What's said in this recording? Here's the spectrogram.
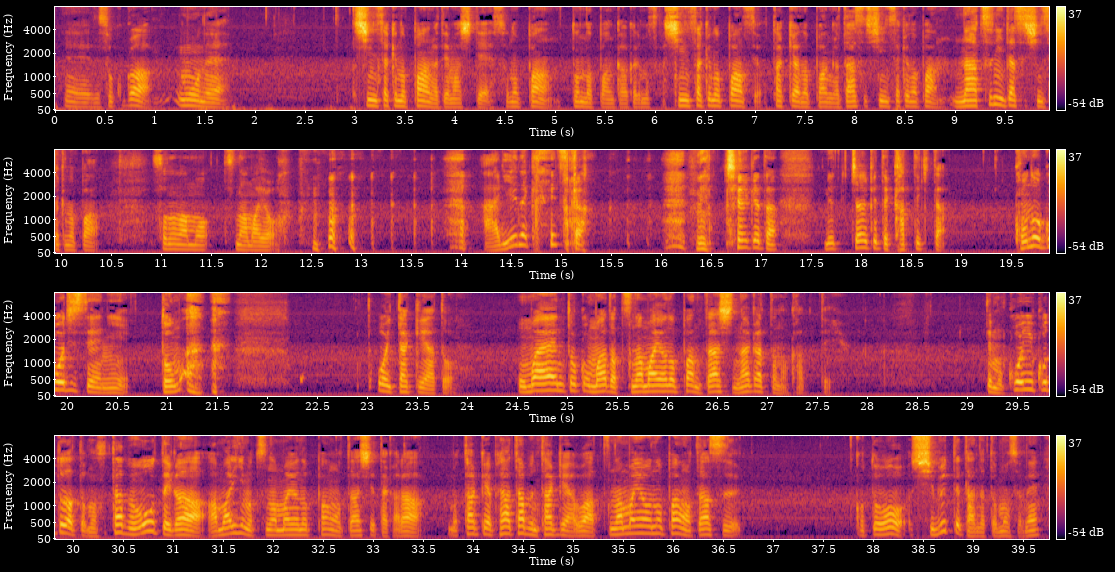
えーそこがもうね新作のパンが出ましてそのパンどんなパンか分かりますか？新作のパンですよ。竹谷のパンが出す新作のパン。夏に出す新作のパン。その名もツナマヨ。ありえなくないですか？めっちゃ受けた。めっちゃ受けて買ってきた。このご時世にどま おい竹谷と。お前んとこまだツナマヨのパン出してなかったのかっていう。でもこういうことだと思うんです。多分大手があまりにもツナマヨのパンを出してたからもう竹谷多分竹谷はツナマヨのパンを出すことを渋ってたんだと思うんですよね。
